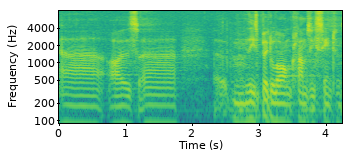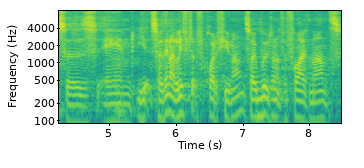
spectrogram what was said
uh, I was. Uh, uh, these big, long, clumsy sentences. And yeah, so then I left it for quite a few months. I worked on it for five months.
